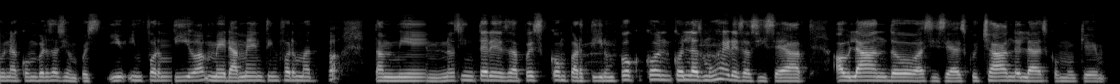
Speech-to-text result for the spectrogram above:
una conversación pues informativa, meramente informativa, también nos interesa pues compartir un poco con, con las mujeres, así sea hablando, así sea escuchándolas, como que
